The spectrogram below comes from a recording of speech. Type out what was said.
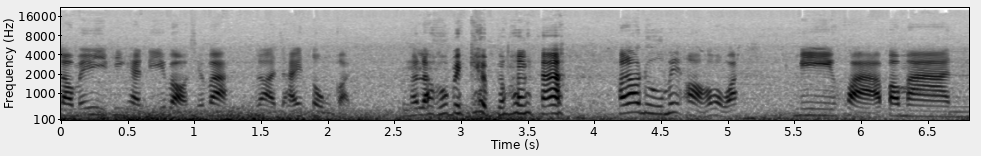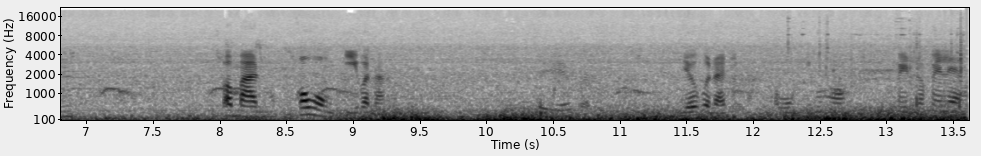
เราไม่มีพี่แคดดี้บอกใช่ป่ะเราอาจจะให้ตรงก่อนแล้วเราก็ไปเก็บตรงข้างหน้าเพราะเราดูไม่ออกเขาบอกว่า มีขวาประมาณ ประมาณก็วงกีบอะนะเยอะกว่าเยอะกว่านั้นอีกเอาวงกีบพอเป็นแล้วไปแรง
